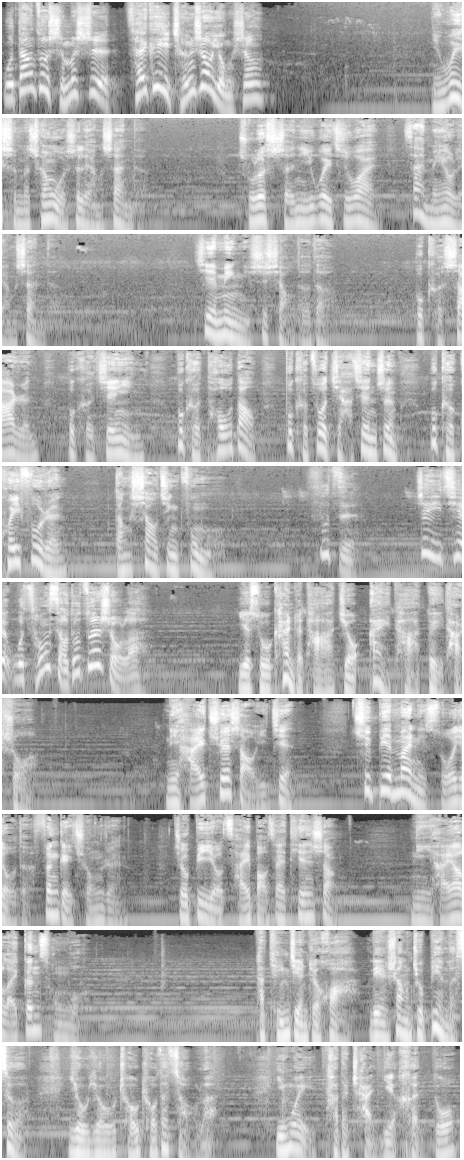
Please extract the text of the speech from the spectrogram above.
我当做什么事才可以承受永生？”你为什么称我是良善的？除了神一位之外，再没有良善的。诫命你是晓得的：不可杀人，不可奸淫，不可偷盗，不可作假见证，不可亏负人，当孝敬父母。夫子，这一切我从小都遵守了。耶稣看着他，就爱他，对他说：“你还缺少一件，去变卖你所有的，分给穷人，就必有财宝在天上。你还要来跟从我。”他听见这话，脸上就变了色，忧忧愁愁的走了，因为他的产业很多。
